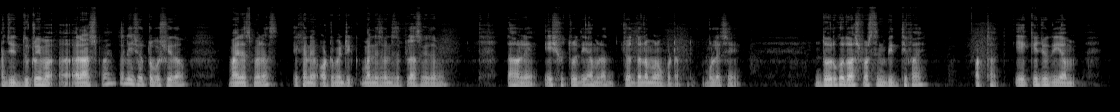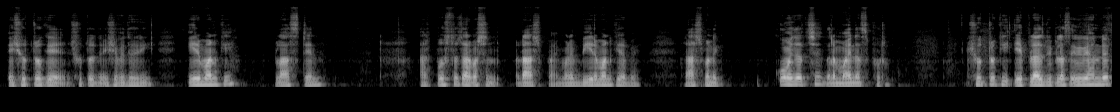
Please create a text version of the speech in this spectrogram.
আর যদি দুটোই হ্রাস পায়, তাহলে এই সূত্র বসিয়ে দাও মাইনাস মাইনাস এখানে অটোমেটিক মাইনাস মাইনাসে প্লাস হয়ে যাবে। তাহলে এই সূত্র দিয়ে আমরা চোদ্দ নম্বর অঙ্কটা করি। বলেছে, দৈর্ঘ্য দশ পার্সেন্ট বৃদ্ধি পায়, অর্থাৎ একে যদি এই সূত্রকে, সূত্র হিসেবে ধরি, এর মান কি? প্লাস টেন আর প্রস্থ চার পার্সেন্ট হ্রাস পায়। মানে বি এর মান কী হবে হ্রাস মানে কমে যাচ্ছে, তাহলে মাইনাস ফোর সূত্র কি? A plus B plus A B hundred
